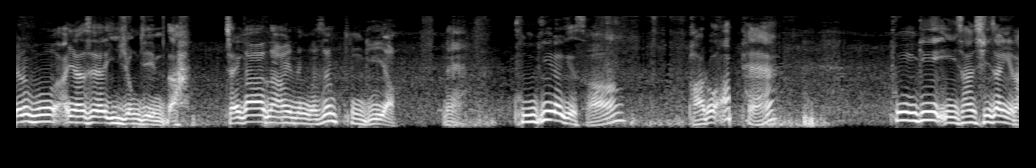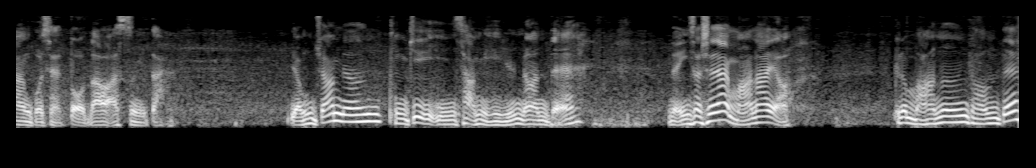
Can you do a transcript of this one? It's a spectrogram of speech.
여러분 안녕하세요. 이종재입니다. 제가 나와 있는 것은 풍기역. 네. 풍기역에서 바로 앞에 풍기 인삼시장이라는 곳에 또 나왔습니다. 영주하면 풍기 인삼이 유명한데 네 인삼시장이 많아요. 그런 많은 가운데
